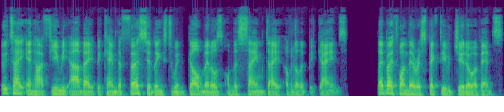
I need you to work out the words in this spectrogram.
Uta and Hifumi Abe became the first siblings to win gold medals on the same day of an Olympic Games. They both won their respective judo events.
